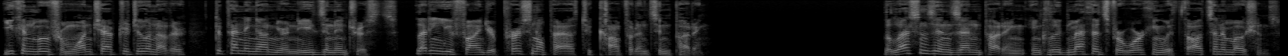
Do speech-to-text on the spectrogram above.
You can move from one chapter to another depending on your needs and interests, letting you find your personal path to confidence in putting. The lessons in Zen putting include methods for working with thoughts and emotions,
